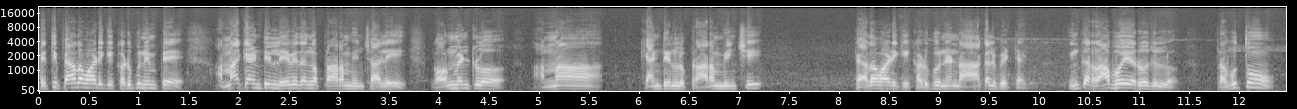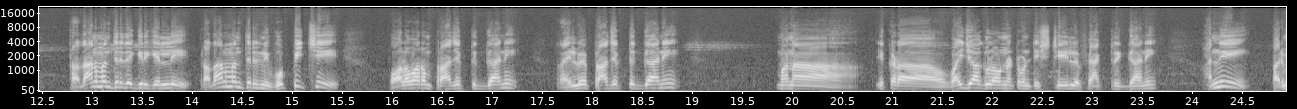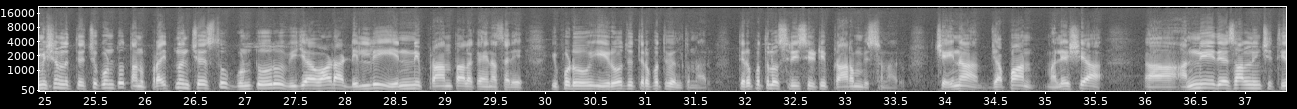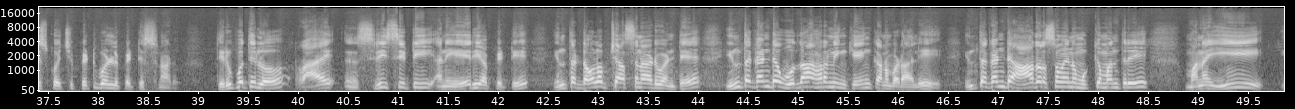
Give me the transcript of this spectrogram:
ప్రతి పేదవాడికి కడుపు నింపే అన్నా క్యాంటీన్లు ఏ విధంగా ప్రారంభించాలి గవర్నమెంట్లో అన్నా క్యాంటీన్లు ప్రారంభించి పేదవాడికి కడుపు నిండా ఆకలి పెట్టాడు. ఇంకా రాబోయే రోజుల్లో ప్రభుత్వం ప్రధానమంత్రి దగ్గరికి వెళ్ళి ప్రధానమంత్రిని ఒప్పించి పోలవరం ప్రాజెక్టుకు కానీ రైల్వే ప్రాజెక్టుకి కానీ మన ఇక్కడ వైజాగ్లో ఉన్నటువంటి స్టీల్ ఫ్యాక్టరీకి కానీ అన్నీ పర్మిషన్లు తెచ్చుకుంటూ తను ప్రయత్నం చేస్తూ గుంటూరు విజయవాడ ఢిల్లీ ఎన్ని ప్రాంతాలకైనా సరే ఇప్పుడు ఈరోజు తిరుపతి వెళ్తున్నారు. తిరుపతిలో శ్రీ సిటీ ప్రారంభిస్తున్నారు. చైనా జపాన్ మలేషియా అన్ని దేశాల నుంచి తీసుకొచ్చి పెట్టుబడులు పెట్టిస్తున్నాడు. తిరుపతిలో రాయ్ శ్రీ సిటీ అనే ఏరియా పెట్టి ఇంత డెవలప్ చేస్తున్నాడు అంటే ఇంతకంటే ఉదాహరణ ఇంకేం కనబడాలి? ఇంతకంటే ఆదర్శమైన ముఖ్యమంత్రి మన ఈ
